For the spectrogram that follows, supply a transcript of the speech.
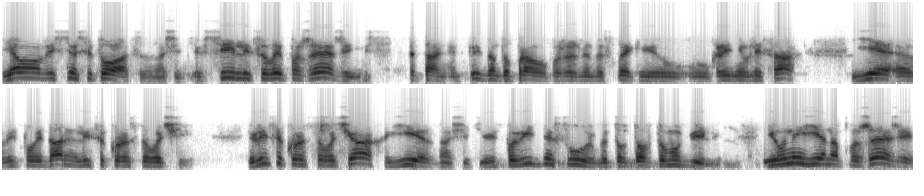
Я вам об'ясню ситуацію. Значить, всі лісові пожежі питання відповідно до правил пожежної безпеки у Україні в лісах є е, відповідальні лісокористувачі. В лісокористувачах є, значить, відповідні служби, тобто автомобілі. І вони є на пожежі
